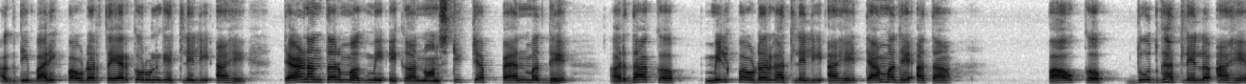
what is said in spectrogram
अगदी बारीक पावडर तयार करून घेतलेली आहे. त्यानंतर मग मी एका नॉनस्टिकच्या पॅनमध्ये अर्धा कप मिल्क पावडर घातलेली आहे. त्यामध्ये आता पाव कप दूध घातलेलं आहे.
